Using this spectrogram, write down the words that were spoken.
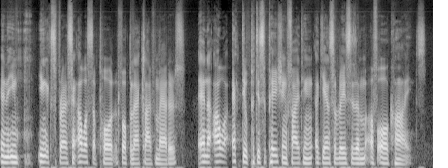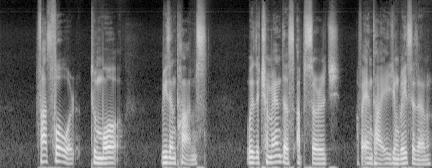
and in, in expressing our support for Black Lives Matters and our active participation fighting against racism of all kinds. Fast forward to more recent times, with the tremendous upsurge of anti-Asian racism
